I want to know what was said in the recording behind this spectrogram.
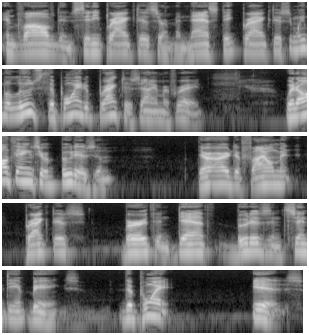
involved in city practice or monastic practice, and we will lose the point of practice, I am afraid. When all things are Buddhism, there are defilement, practice, birth and death, Buddhas and sentient beings. The point is,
